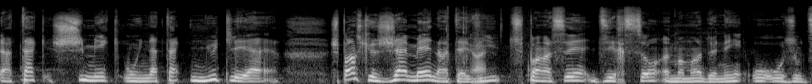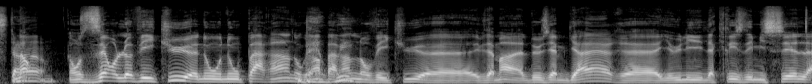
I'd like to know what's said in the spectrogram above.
attaque chimique ou une attaque nucléaire. Je pense que jamais dans ta vie, tu pensais dire ça à un moment donné aux, auditeurs. Non. On se disait, on l'a vécu, euh, nos, parents, nos ben grands-parents l'ont vécu, euh, évidemment, à la Deuxième Guerre. Euh, il y a eu la crise des missiles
